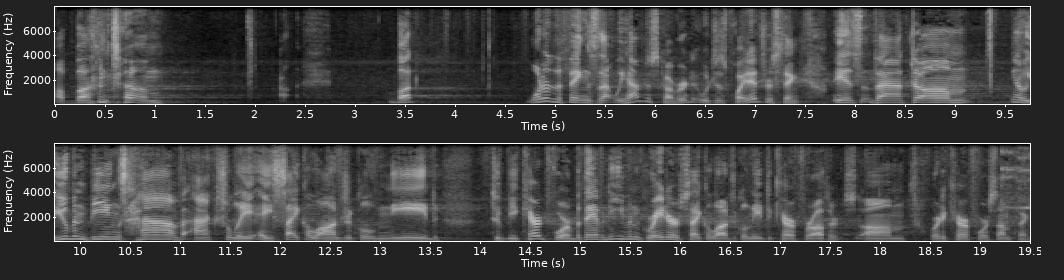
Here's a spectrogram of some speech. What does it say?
Uh, but, um, but one of the things that we have discovered, which is quite interesting, is that um, you know, human beings have actually a psychological need to be cared for, but they have an even greater psychological need to care for others um, or to care for something.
